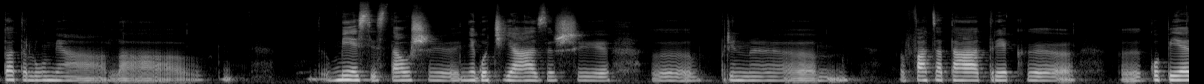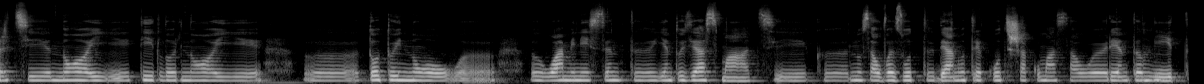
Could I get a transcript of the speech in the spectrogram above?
toată lumea la mese stau și negociază și uh, prin uh, fața ta trec uh, coperți noi, titluri noi, totul e nou, oamenii sunt entuziasmați, că nu s-au văzut de anul trecut și acum s-au reîntâlnit.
